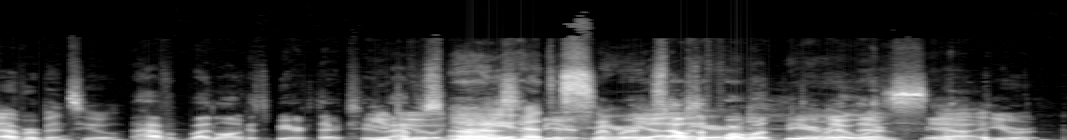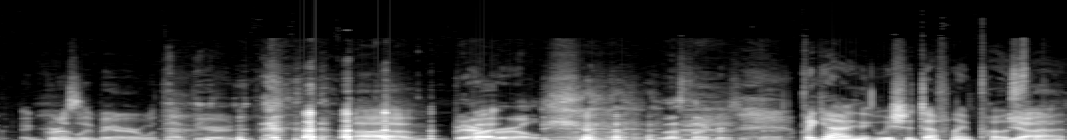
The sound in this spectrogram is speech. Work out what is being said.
ever been to. I have my longest beard there too. You I have do, this yeah. Oh, you massive had the beard, remember? serious That was a four month beard. Yeah. Right it there. was, yeah. you were a grizzly bear with that beard. um, Bear but- Grylls. I don't know. That's not grizzly bear. But yeah, we should definitely post yeah, that.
